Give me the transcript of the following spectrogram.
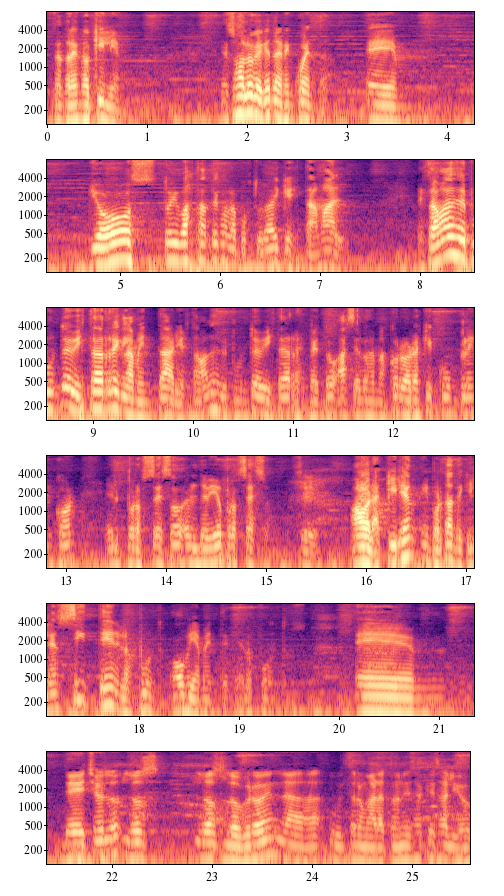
están trayendo a Killian. Eso es algo que hay que tener en cuenta. Eh, yo estoy bastante con la postura de que está mal. Está mal desde el punto de vista reglamentario, está mal desde el punto de vista de respeto hacia los demás corredores que cumplen con el proceso, el debido proceso. Sí. Ahora, Killian, importante, Killian sí tiene los puntos, obviamente tiene los puntos. Eh, De hecho, lo- los, los logró en la ultramaratón esa que salió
